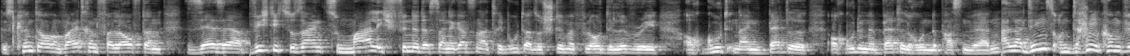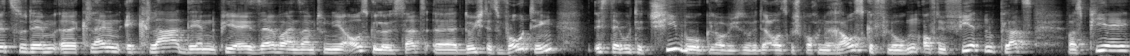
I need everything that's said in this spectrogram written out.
Das könnte auch im weiteren Verlauf dann sehr, sehr wichtig zu sein. Zumal ich finde, dass seine ganzen Attribute, also Stimme, Flow, Delivery, auch gut in einen Battle, auch gut in eine Battle-Runde Runde passen werden. Allerdings, und dann kommen wir zu dem äh, kleinen Eklat, den PA selber in seinem Turnier ausgelöst hat. Äh, durch das Voting ist der gute Chivo, glaube ich, so wird er ausgesprochen, rausgeflogen auf den vierten Platz, was PA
